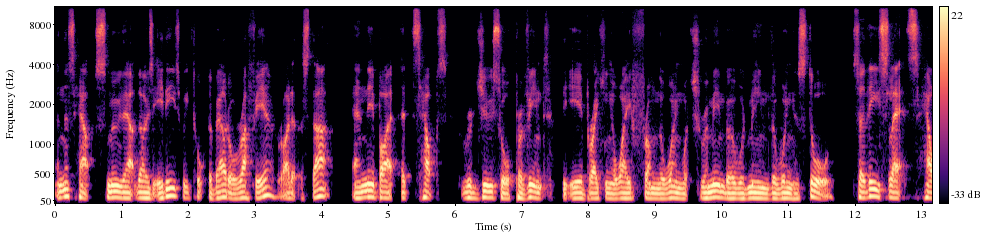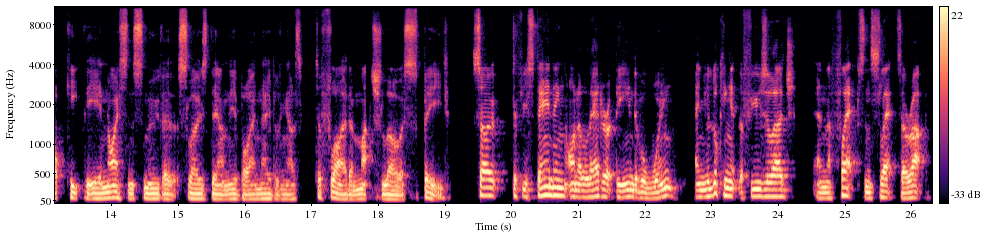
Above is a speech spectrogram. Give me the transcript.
And this helps smooth out those eddies we talked about or rough air right at the start and thereby it helps reduce or prevent the air breaking away from the wing, which remember would mean the wing has stalled. So these slats help keep the air nice and smooth as it slows down, thereby enabling us to fly at a much lower speed. So if you're standing on a ladder at the end of a wing and you're looking at the fuselage and the flaps and slats are up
